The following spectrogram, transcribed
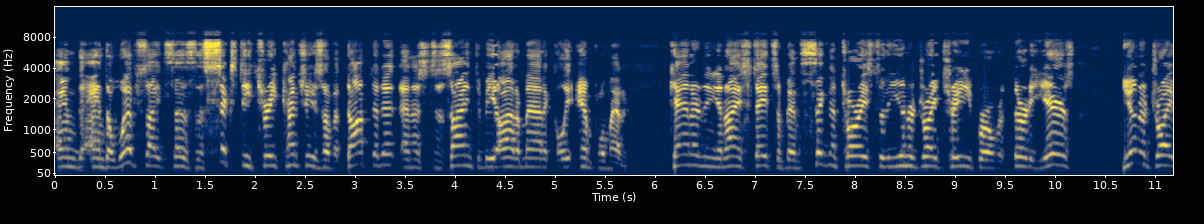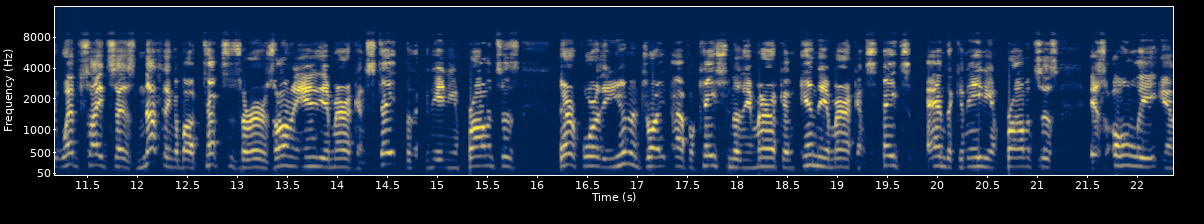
and and the website says the 63 countries have adopted it, and it's designed to be automatically implemented. Canada and the United States have been signatories to the Unidroit Treaty for over 30 years. Unidroit website says nothing about Texas or Arizona, any of the American states or the Canadian provinces. Therefore, the Unidroit application of the American in the American states and the Canadian provinces is only in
